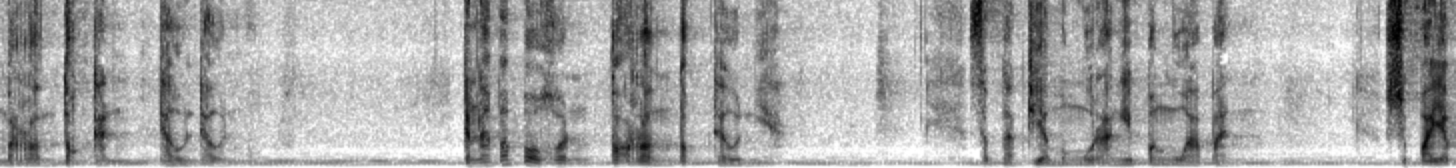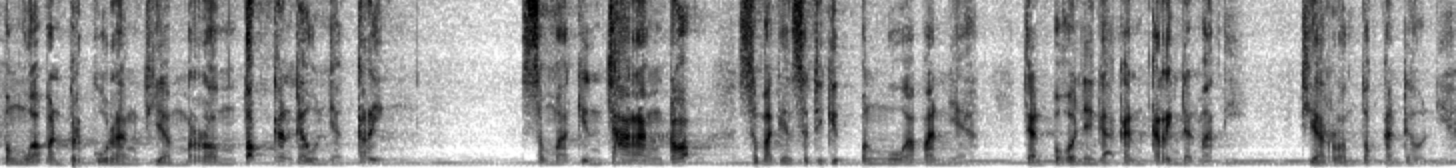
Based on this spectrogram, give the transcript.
merontokkan daun-daunmu. Kenapa pohon kok rontok daunnya? Sebab dia mengurangi penguapan. Supaya penguapan berkurang dia merontokkan daunnya kering. Semakin carang tok, semakin sedikit penguapannya. Dan pohonnya nggak akan kering dan mati. Dia rontokkan daunnya.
